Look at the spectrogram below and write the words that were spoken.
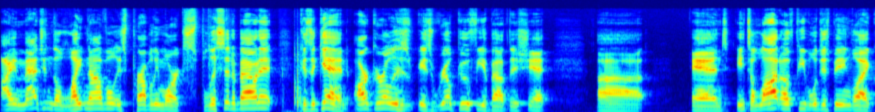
I imagine the light novel is probably more explicit about it because again, our girl is is real goofy about this shit, uh, and it's a lot of people just being like,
